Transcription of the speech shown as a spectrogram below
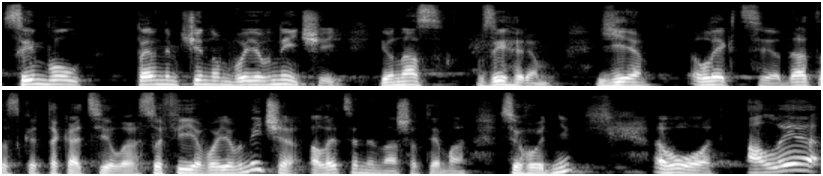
символ певним чином войовничий. І у нас з Ігорем є лекція, да, так сказати, така ціла Софія войовнича, але це не наша тема сьогодні. От. Але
